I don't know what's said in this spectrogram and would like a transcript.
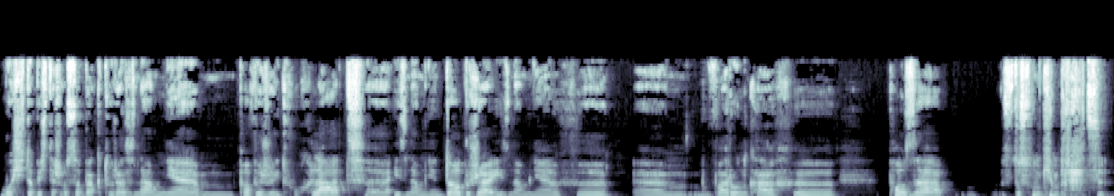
Musi to być też osoba, która zna mnie mm, powyżej dwóch lat e, i zna mnie dobrze i zna mnie w, warunkach e, poza stosunkiem pracy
